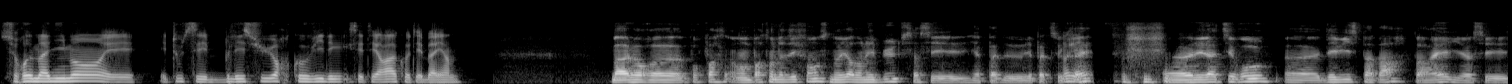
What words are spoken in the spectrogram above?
ce remaniement et, et toutes ces blessures, Covid, etc. côté Bayern? Bah alors, euh, pour par- en partant de la défense, Neuer dans les buts, ça c'est, il n'y a pas de, y a pas de secret. Euh, les latéraux, euh, Davis, Pavard, pareil, c'est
